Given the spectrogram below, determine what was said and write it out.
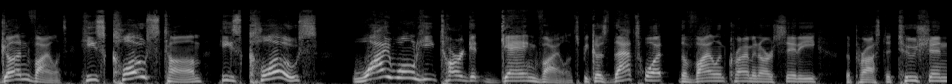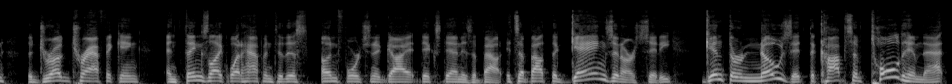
gun violence. He's close, Tom. He's close. Why won't he target gang violence? Because that's what the violent crime in our city, the prostitution, the drug trafficking, and things like what happened to this unfortunate guy at Dick's Den is about. It's about the gangs in our city. Ginther knows it. The cops have told him that.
